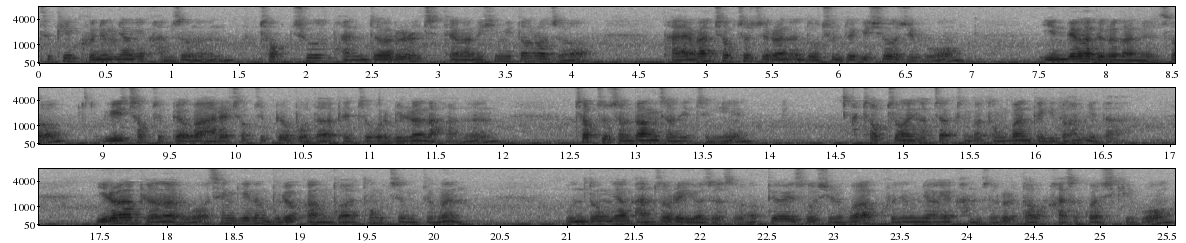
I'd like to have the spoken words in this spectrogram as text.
특히 근육량의 감소는 척추 관절을 지탱하는 힘이 떨어져 다양한 척추 질환에 노출되기 쉬워지고 인대가 늘어나면서 위 척추뼈가 아래 척추뼈보다 배 쪽으로 밀려나가는 척추 전방 전이증이 척추관 협착증과 동반되기도 합니다. 이러한 변화로 생기는 무력감과 통증 등은 운동량 감소로 이어져서 뼈의 소실과 근육량의 감소를 더욱 가속화시키고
